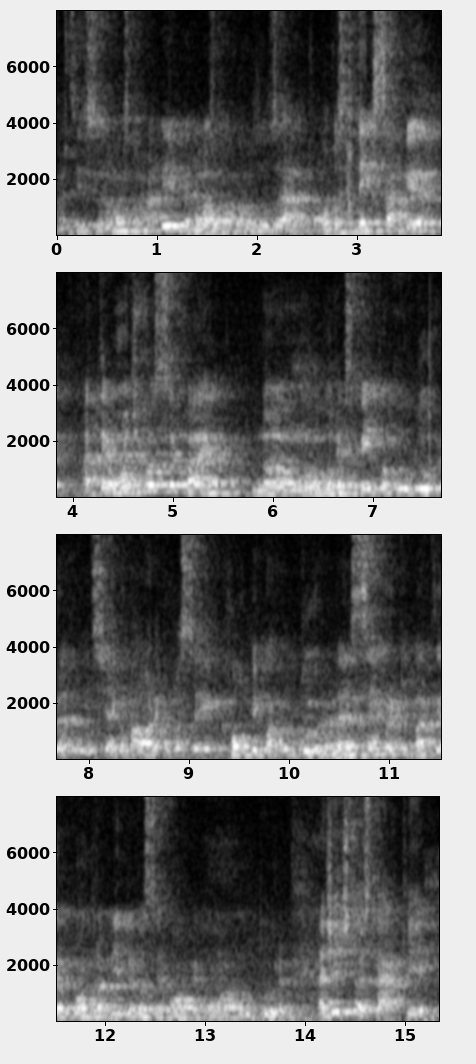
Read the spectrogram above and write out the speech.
Mas isso não está na Bíblia, nós não vamos usar. Então você tem que saber até onde você vai no, no, no, respeito à cultura e chega uma hora que você rompe com a cultura. Né? Sempre que bater contra a Bíblia, você rompe com a cultura. A gente não está aqui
